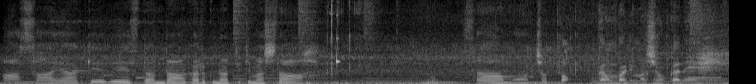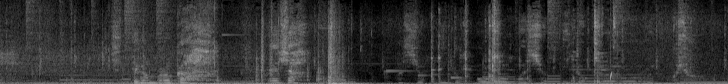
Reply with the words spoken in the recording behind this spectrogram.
朝焼けです。だんだん明るくなってきました。さあもうちょっと頑張りましょうかね。ちょっと頑張ろうか。よいしょ。場所移動場所移動。よいしょ。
